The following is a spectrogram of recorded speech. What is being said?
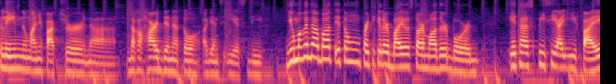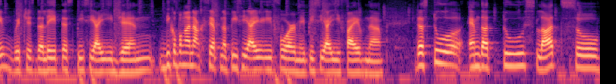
claim ng manufacturer na naka-harden na to against ESD. Yung maganda about itong particular BioStar motherboard, it has PCIe 5, which is the latest PCIe gen. Hindi ko pa nga na-accept na PCIe 4, may PCIe 5 na. It has two M.2 slots. So,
